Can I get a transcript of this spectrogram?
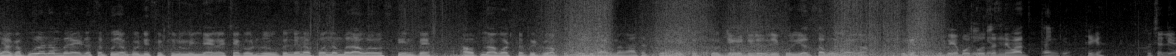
यहाँ का पूरा नंबर एड्रेस सब कुछ आपको डिस्क्रिप्शन में मिल जाएगा। चेकआउट ज़रूर कर लेना फ़ोन नंबर आप स्क्रीन पे। आप अपना व्हाट्सएप के थ्रू आप अपने डिज़ाइन मंगा सकते हो देख सकते हो ठीक है? डिलीवरी कुरियर सब हो जाएगा ठीक है? तो भैया बहुत बहुत धन्यवाद। थैंक यू ठीक है? तो चलिए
